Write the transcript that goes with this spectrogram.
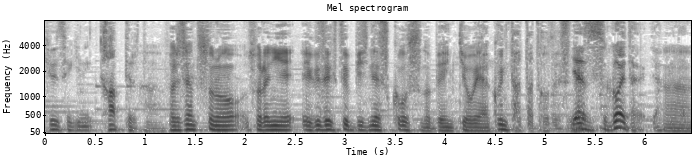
急激に変わってると。あそれちゃんとそのそれにエグゼクティブビジネスコースの勉強が役に立ったってことですね。いやすごい役に立った。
